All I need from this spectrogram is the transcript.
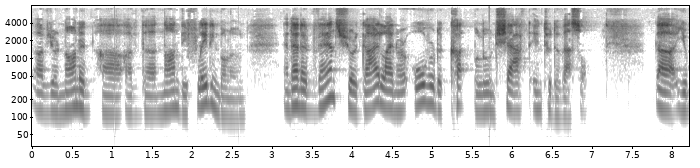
of your non uh, of the non-deflating balloon and then advance your guide liner over the cut balloon shaft into the vessel. Uh, you,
